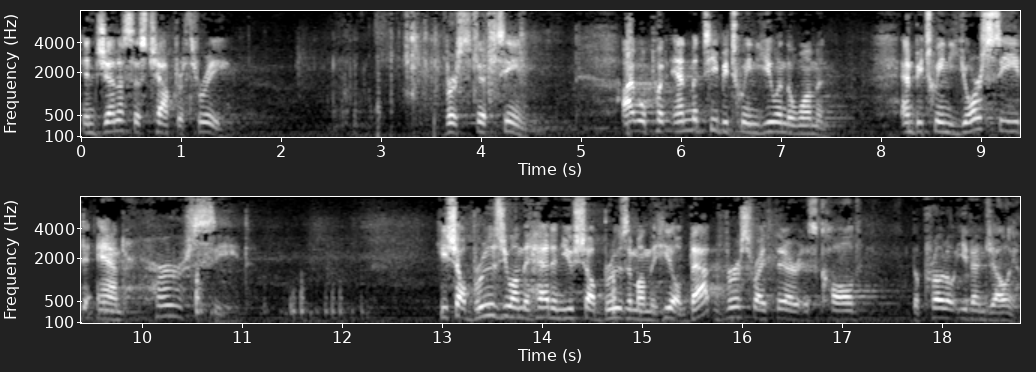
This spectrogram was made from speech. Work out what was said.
in Genesis chapter 3, verse 15, I will put enmity between you and the woman, and between your seed and her seed. He shall bruise you on the head, and you shall bruise him on the heel. That verse right there is called the proto evangelium.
